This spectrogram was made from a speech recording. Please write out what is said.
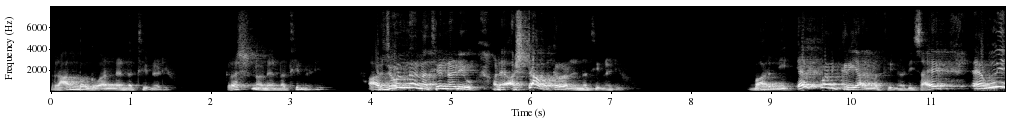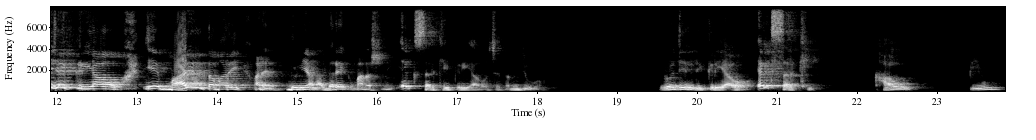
રામ ભગવાનને નથી નડ્યું. કૃષ્ણને નથી નડ્યું. અર્જુનને નથી નડ્યું અને અષ્ટાવક્રને નથી નડ્યું. બહારની એક પણ ક્રિયા નથી નડી સાહેબ. એમની જે ક્રિયાઓ એ મારી તમારી અને દુનિયાના દરેક માણસની એક સરખી ક્રિયાઓ છે. તમે જુઓ. રોજિંદી ક્રિયાઓ એક સરખી. ખાવું, પીવું,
